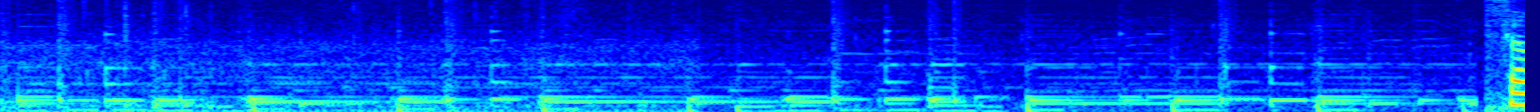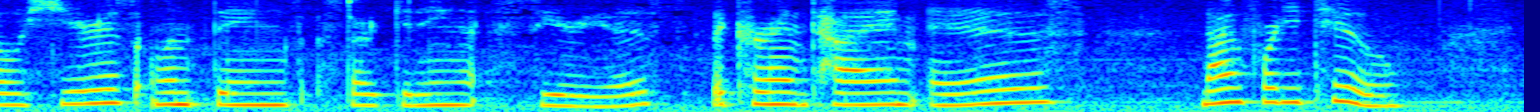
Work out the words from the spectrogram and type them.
So here's when things start getting serious. The current time is 9.42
